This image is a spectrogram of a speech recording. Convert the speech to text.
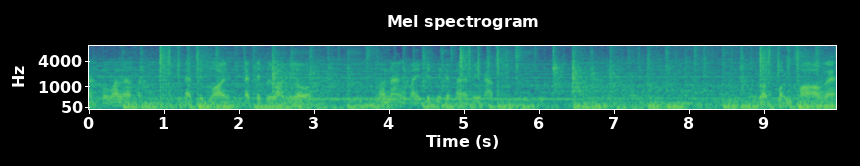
นะ ผมว่าแล้วสักแปดสิบร้อยแปดสิบหรือร้อยกิโล ก็นั่งไปบิดเบียดกันไปแบบนี้ครับ รถขนของนะ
